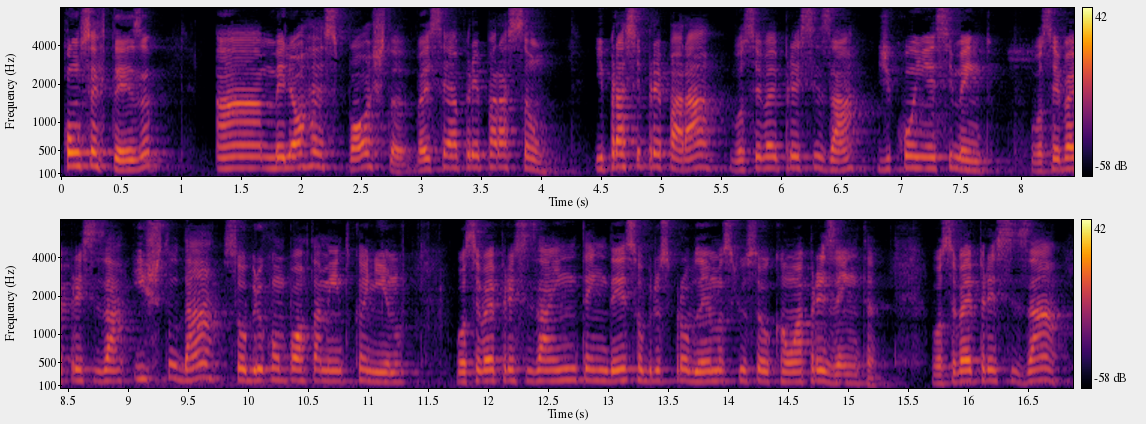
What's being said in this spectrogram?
Com certeza, a melhor resposta vai ser a preparação E para se preparar, você vai precisar de conhecimento. Você vai precisar estudar sobre o comportamento canino. Você vai precisar entender sobre os problemas que o seu cão apresenta. Você vai precisar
